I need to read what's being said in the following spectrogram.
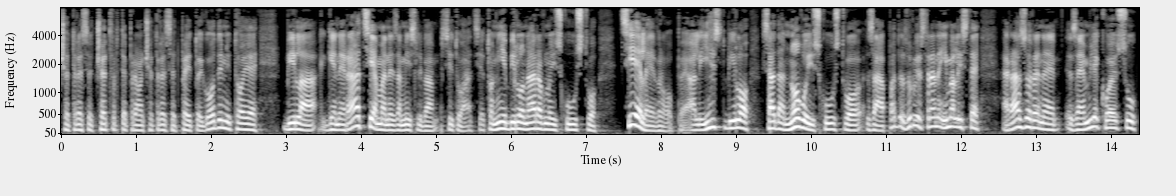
44. prema 45. godini. To je bila generacijama nezamisliva situacija. To nije bilo naravno iskustvo cijele Europe, ali jest bilo sada novo iskustvo Zapada. S druge strane imali ste razorene zemlje koje su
